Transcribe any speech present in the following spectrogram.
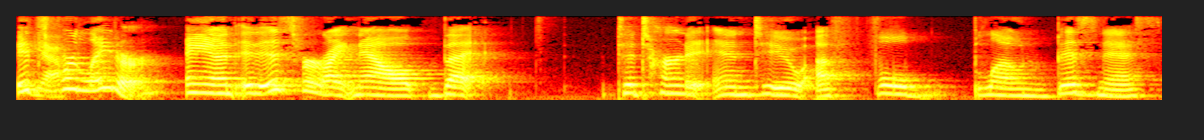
It's yeah. for later and it is for right now, but to turn it into a full blown business.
